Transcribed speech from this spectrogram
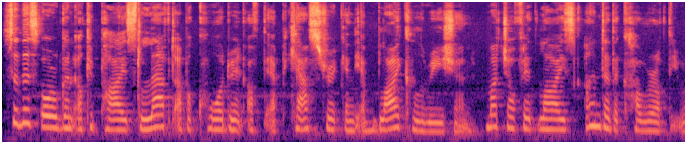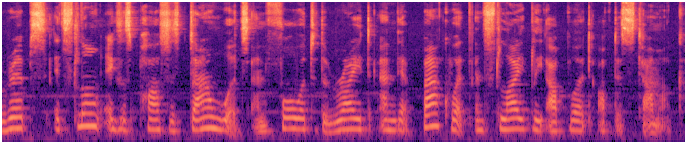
So this organ occupies left upper quadrant of the epigastric and the umbilical region. Much of it lies under the cover of the ribs. Its long axis passes downwards and forward to the right and then backward and slightly upward of the stomach.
